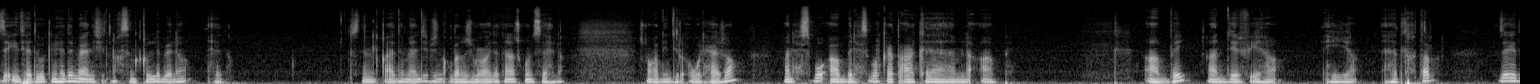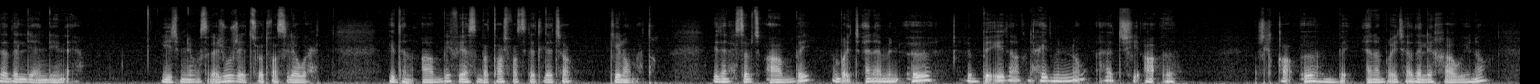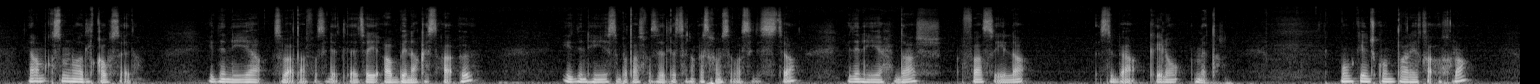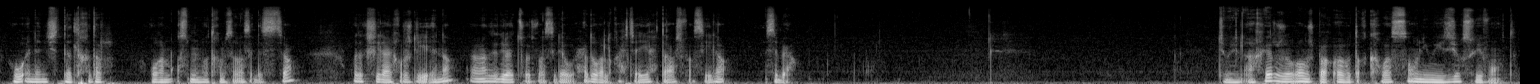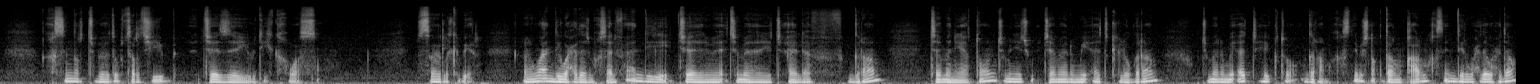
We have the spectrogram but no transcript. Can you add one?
زائد هذا ولكن هذا ما عنديش. خصني نقلب على هذا. خصني نلقى هذا ما عنديش باش نقدر نجمعو. هذا كانت تكون سهلة. شنو غادي ندير أول حاجة غنحسبو AB نحسبو القطعة كاملة AB AB غندير فيها هي هاد الخضر زائد هذا اللي عندي هنايا. هي 8.2 زائد 9.1 اذا AB فيها 17.3 كيلومتر. اذا حسبت AB بغيت أنا من O ل B. اذا غنحيد منه هادشي AO. باش نلقى OB أنا بغيت هذا اللي خاوي هنا نقص منه هذا القوس هذا؟ اذا هي 17.3 هي AB ناقص AO. إذن هي سبعتاش فاصلة ثلاثة ناقص خمسة فاصلة ستة. إذن هي حداش فاصلة سبعة كيلو متر ممكن تكون طريقة أخرى هو أنني نشد هاد الخضر وغنقص منه خمسة فاصلة ستة وداكشي اللي غيخرج لي هنا غنزيدو على تسعود فاصلة واحد وغنلقى حتى هي حداش فاصلة سبعة. التمرين الأخير je range par ordre croissant les mesures suivantes خصني نرتب هادو بترتيب تزايدي كرواسون الصغير الكبير. هو عندي وحدات مختلفة عندي تمانية آلاف غرام تمانية طن تمانمائة كيلوغرام وثمانمائة هكتوغرام. خصني باش نقدر نقارن خصني ندير وحدة وحدة.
